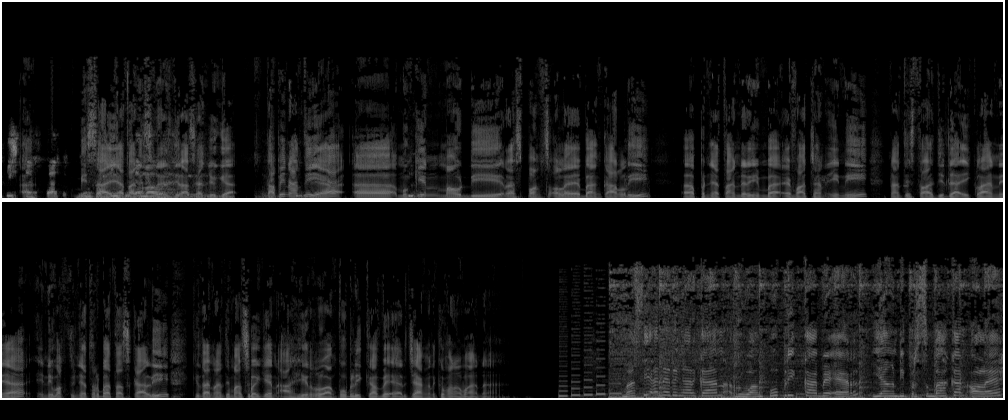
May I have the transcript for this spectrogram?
Bisa, Eh, bisa ya tadi sudah dijelaskan juga. Tapi nanti ya eh, mungkin mau direspons oleh Bang Karli eh, pernyataan dari Mbak Eva Chan ini nanti setelah jeda iklan ya. Ini waktunya terbatas sekali. Kita nanti masuk bagian akhir ruang publik KBR. Jangan ke mana-mana. Masih Anda dengarkan Ruang Publik KBR yang dipersembahkan oleh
